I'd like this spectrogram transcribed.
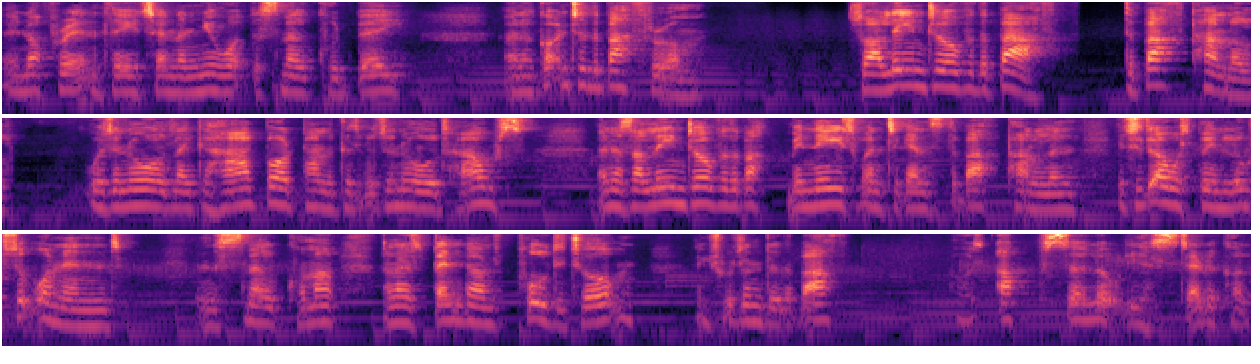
in operating theatre and I knew what the smell could be. And I got into the bathroom. So I leaned over the bath. The bath panel was an old, like a hardboard panel because it was an old house. And as I leaned over the bath, my knees went against the bath panel and it had always been loose at one end. And the smell come out. And I was bent down, pulled it open, and she was under the bath. I was absolutely hysterical.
